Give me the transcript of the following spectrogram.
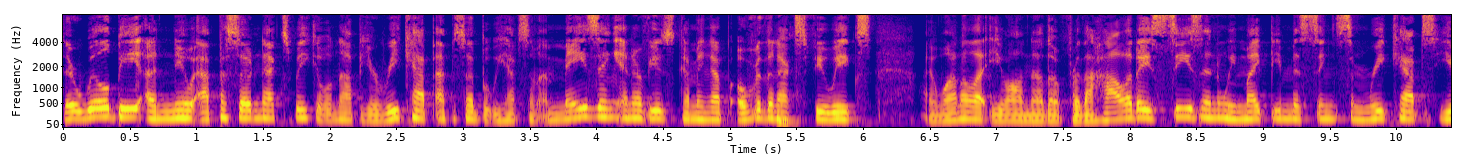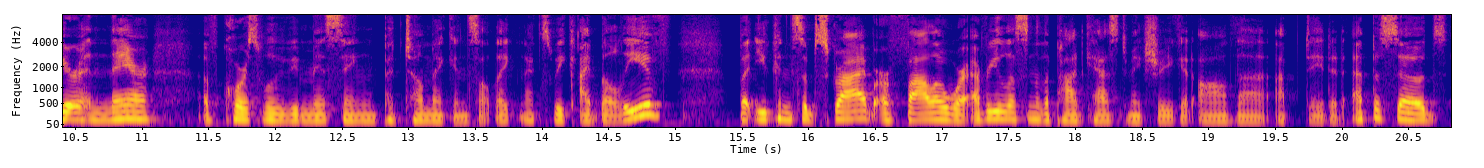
there will be a new episode next week. It will not be a recap episode, but we have some amazing interviews coming up over the next few weeks. I want to let you all know though, for the holiday season, we might be missing some recaps here and there. Of course, we'll be missing Potomac and Salt Lake next week, I believe, but you can subscribe or follow wherever you listen to the podcast to make sure you get all the updated episodes.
